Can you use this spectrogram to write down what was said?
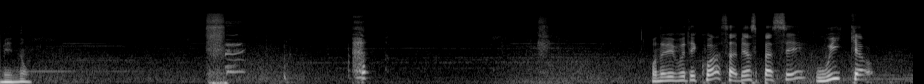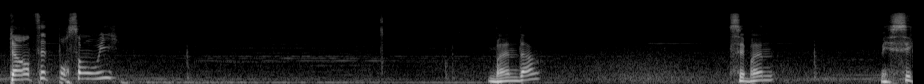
Mais non. On avait voté quoi? Ça va bien se passer Oui, quar- 47% oui? Brenda? C'est Brenda Mais c'est...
